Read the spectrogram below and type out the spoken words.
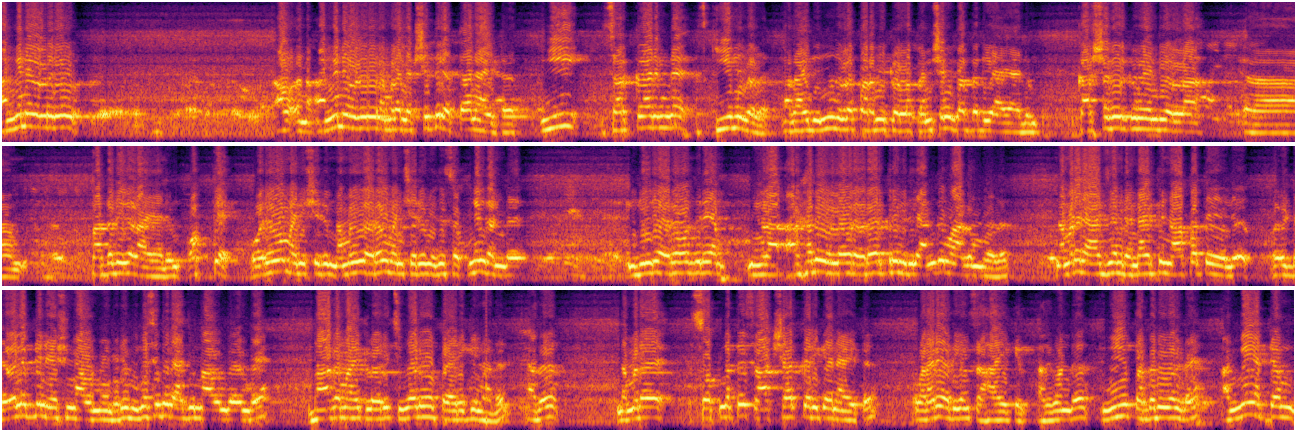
അങ്ങനെയുള്ളൊരു അങ്ങനെയുള്ളൊരു നമ്മുടെ ലക്ഷ്യത്തിൽ എത്താനായിട്ട് ഈ സർക്കാരിന്റെ സ്കീമുകൾ അതായത് ഇന്ന് ഇവിടെ പറഞ്ഞിട്ടുള്ള പെൻഷൻ പദ്ധതി ആയാലും കർഷകർക്ക് വേണ്ടിയുള്ള പദ്ധതികളായാലും ഒക്കെ ഓരോ മനുഷ്യരും നമ്മളിൽ ഓരോ മനുഷ്യരും ഇത് സ്വപ്നം കണ്ട് ഇതിന്റെ ഓരോരുത്തരെയും നിങ്ങൾ അർഹതയുള്ളവർ ഓരോരുത്തരും ഇതിൽ അംഗമാകുമ്പോൾ നമ്മുടെ രാജ്യം രണ്ടായിരത്തി നാൽപ്പത്തി ഏഴിൽ ഒരു ഡെവലപ്ഡ് നേഷൻ ആവുന്നതിന്റെ ഒരു വികസിത രാജ്യമാവുന്നതിന്റെ ഭാഗമായിട്ടുള്ള ഒരു ചുവടുവെപ്പായിരിക്കും അത്. അത് നമ്മുടെ സ്വപ്നത്തെ സാക്ഷാത്കരിക്കാനായിട്ട് വളരെയധികം സഹായിക്കും. അതുകൊണ്ട് ഈ പദ്ധതികളുടെ അങ്ങേയറ്റം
